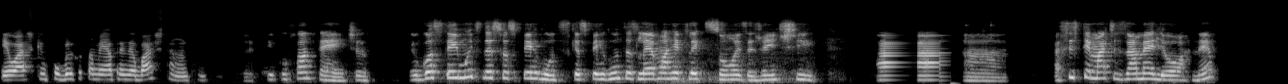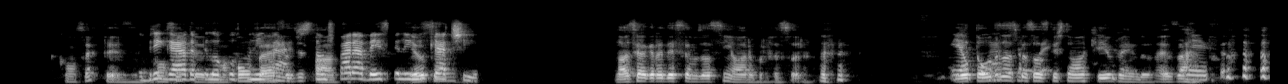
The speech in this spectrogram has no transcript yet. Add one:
Eu acho que o público também aprendeu bastante. Fico contente. Eu gostei muito das suas perguntas, que as perguntas levam a reflexões, a gente a, a- a- a sistematizar melhor, né? Com certeza. com Obrigada certeza. pela Uma conversa oportunidade. de parabéns pela Eu que- iniciativa. Nós que agradecemos a senhora, professora. E, a todas as pessoas que estão aqui vendo. Exato. Isso.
